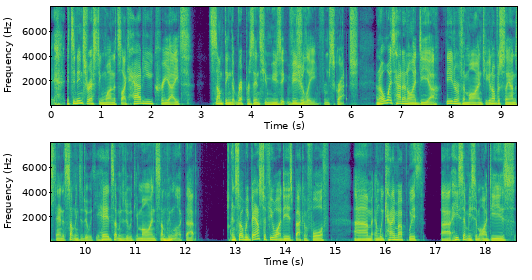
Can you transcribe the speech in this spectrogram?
it's an interesting one. It's like how do you create something that represents your music visually from scratch? And I always had an idea, theater of the mind. You can obviously understand it's something to do with your head, something to do with your mind, something like that. And so we bounced a few ideas back and forth, um, and we came up with. Uh, he sent me some ideas,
